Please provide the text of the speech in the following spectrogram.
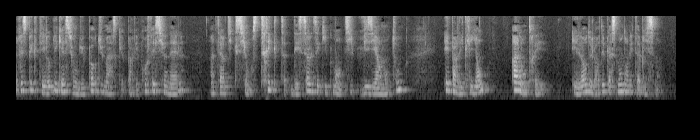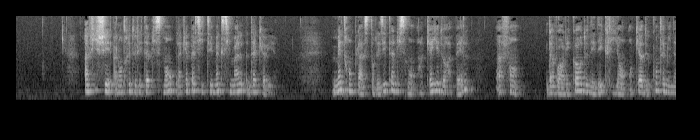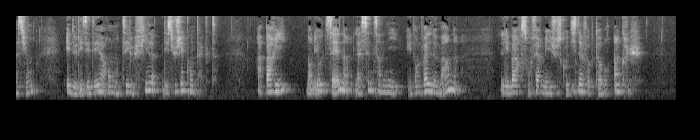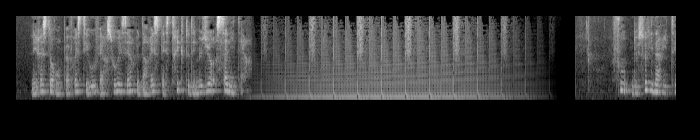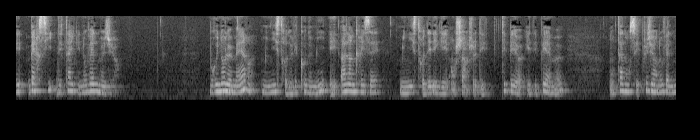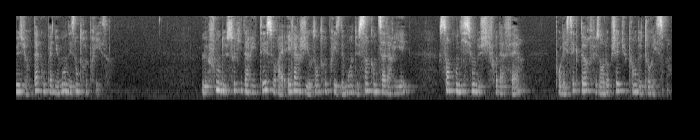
respecter l'obligation du port du masque par les professionnels, interdiction stricte des seuls équipements type visière menton, et par les clients à l'entrée et lors de leur déplacement dans l'établissement. Afficher à l'entrée de l'établissement la capacité maximale d'accueil. Mettre en place dans les établissements un cahier de rappel afin d'avoir les coordonnées des clients en cas de contamination et de les aider à remonter le fil des sujets contacts. À Paris, dans les Hauts-de-Seine, la Seine-Saint-Denis et dans le Val-de-Marne, les bars sont fermés jusqu'au 19 octobre inclus. Les restaurants peuvent rester ouverts sous réserve d'un respect strict des mesures sanitaires. Fonds de solidarité, Bercy détaille les nouvelles mesures. Bruno Le Maire, ministre de l'économie, et Alain Griset, ministre délégué en charge des TPE et des PME, ont annoncé plusieurs nouvelles mesures d'accompagnement des entreprises. Le fonds de solidarité sera élargi aux entreprises de moins de 50 salariés, sans condition de chiffre d'affaires, pour les secteurs faisant l'objet du plan de tourisme.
